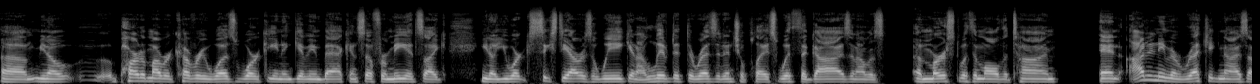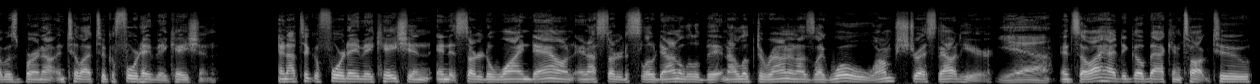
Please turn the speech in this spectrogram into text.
um, you know, part of my recovery was working and giving back, and so for me, it's like you know, you work sixty hours a week, and I lived at the residential place with the guys, and I was immersed with them all the time, and I didn't even recognize I was burnout until I took a four day vacation. And I took a four day vacation and it started to wind down and I started to slow down a little bit. And I looked around and I was like, whoa, I'm stressed out here. Yeah. And so I had to go back and talk to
